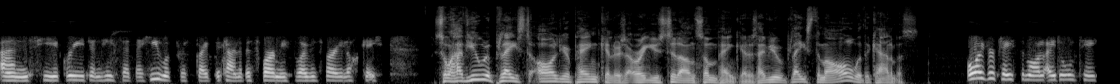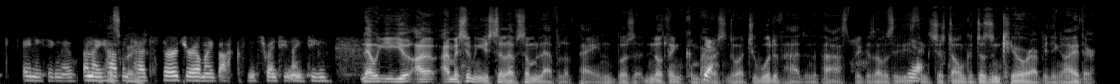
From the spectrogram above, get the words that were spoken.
and he agreed and he said that he would prescribe the cannabis for me. So I was very lucky. So have you replaced all your painkillers, or are you still on some painkillers? Have you replaced them all with the cannabis? Oh, I've replaced them all. I don't take anything now, and I That's haven't great. had surgery on my back since 2019. Now, you, you I, I'm assuming you still have some level of pain, but nothing comparison to what you would have had in the past, because obviously these Yeah. things just don't. It doesn't cure everything either.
